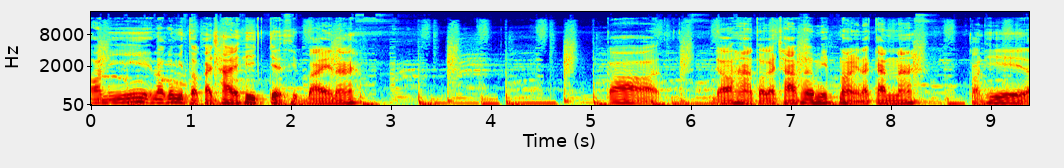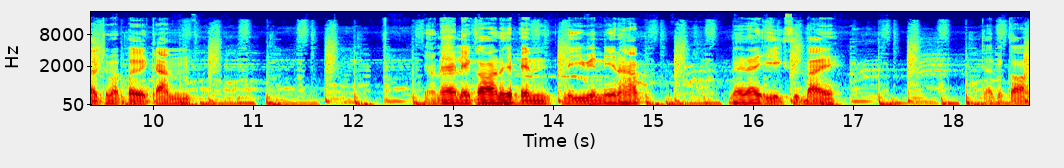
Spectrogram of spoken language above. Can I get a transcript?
ตอนนี้เราก็มีตัวกาชาที่ 70 ใบนะ ก็เดี๋ยวหาตัวกระชาเพิ่มนิดหน่อยแล้วกันนะ ก่อนที่เราจะมาเปิดกัน อย่างแรกเลยก็น่าจะเป็นในอีเวนต์นี้นะครับ ได้ได้อีก 10 ใบจ่ายไปก่อน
